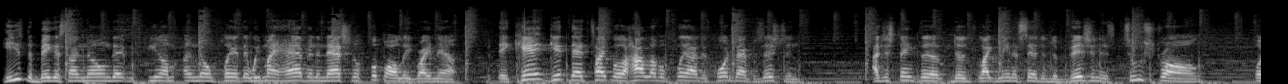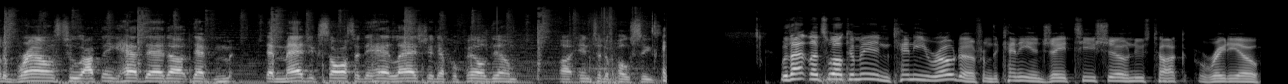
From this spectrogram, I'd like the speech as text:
He's the biggest unknown that you know unknown player that we might have in the National Football League right now. If they can't get that type of high level play out of the quarterback position, I just think the, the like Mina said, the division is too strong for the Browns to, I think, have that uh, that that magic sauce that they had last year that propelled them uh, into the postseason. With that, let's welcome in Kenny Roda from the Kenny and JT Show, News Talk Radio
